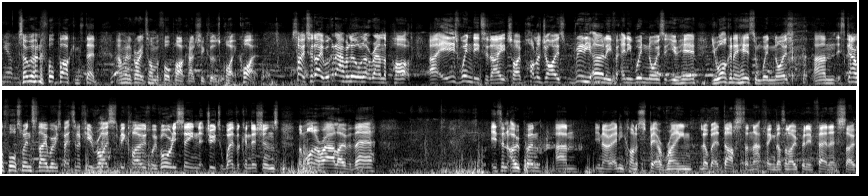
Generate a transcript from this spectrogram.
Yep. So we went to Thorpe Park instead and we had a great time at Thorpe Park actually because it was quite quiet. So today we're going to have a little look around the park. Uh, it is windy today so I apologise really early for any wind noise that you hear. You are going to hear some wind noise. Um, it's gale force wind today. We're expecting a few rides to be closed. We've already seen that due to weather conditions the monorail over there isn't open. Um, you know, any kind of spit of rain, a little bit of dust, and that thing doesn't open in fairness. So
